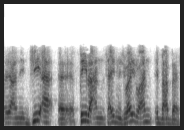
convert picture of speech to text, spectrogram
يعني جيء قيل عن سعيد بن جبير وعن ابن عباس.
